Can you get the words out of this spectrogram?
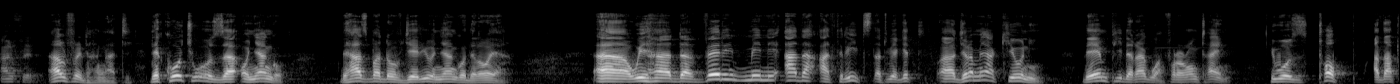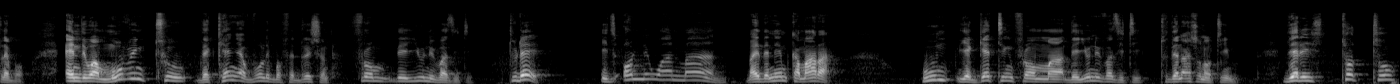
Alfred. Alfred Hangati. The coach was uh, Onyango, the husband of Jerry Onyango, the lawyer. Uh, we had uh, very many other athletes that we get. Uh, Jeremiah Kioni, the MP Ndaragwa, for a long time. He was top at that level. And they were moving to the Kenya Volleyball Federation from the university. Today, it's only one man by the name Kamara whom you're getting from uh, the university to the national team. There is total,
